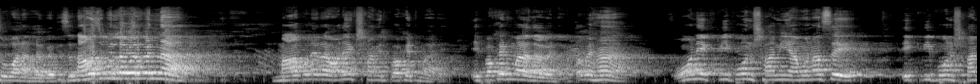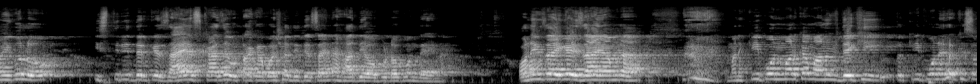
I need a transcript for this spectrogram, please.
সুবান আল্লাহ করতেছে নাউজুবিল্লাহ বলবেন না। মা বোনেরা অনেক স্বামীর পকেট মারে। এই পকেট মারা যাবে না। তবে হ্যাঁ অনেক কৃপণ স্বামী এমন আছে। এই কৃপণ স্বামীগুলো স্ত্রীদেরকে জায়েজ কাজেও টাকা পয়সা দিতে চায় না, হাতে অপটপন দেয় না। অনেক জায়গায় যাই আমরা মানে কৃপন মার্কা মানুষ দেখি, তো কৃপনেরও কিছু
